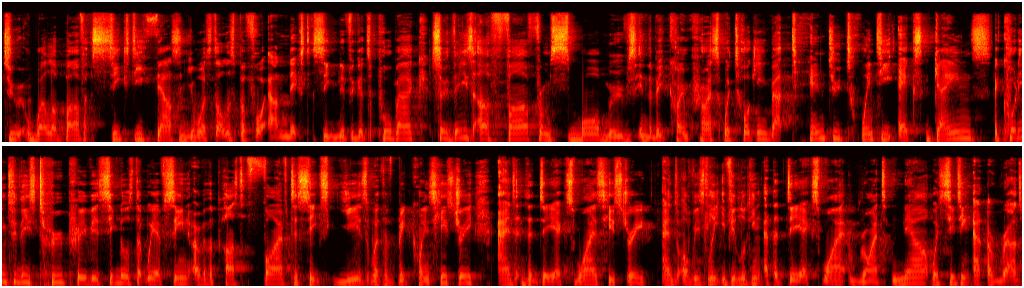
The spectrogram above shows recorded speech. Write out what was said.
to well above 60,000 US dollars before our next significant pullback. So these are far from small moves in the Bitcoin price. We're talking about 10 to 20x gains. According to these two previous signals that we have seen over the past five to six years worth of Bitcoin's history and the DXY's history. And obviously, if you're looking at the DXY right now, we're sitting at around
